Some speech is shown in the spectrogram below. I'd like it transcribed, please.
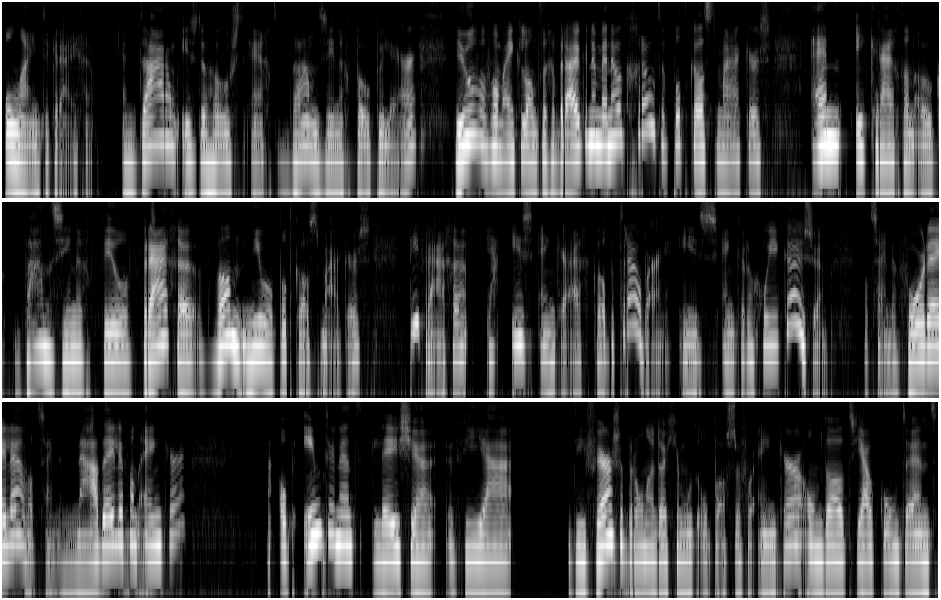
online te krijgen. En daarom is de host echt waanzinnig populair. Heel veel van mijn klanten gebruiken hem en ook grote podcastmakers. En ik krijg dan ook waanzinnig veel vragen van nieuwe podcastmakers. Die vragen: ja, is Enker eigenlijk wel betrouwbaar? Is Enker een goede keuze? Wat zijn de voordelen? Wat zijn de nadelen van Enker? Nou, op internet lees je via diverse bronnen dat je moet oppassen voor Anchor, omdat jouw content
